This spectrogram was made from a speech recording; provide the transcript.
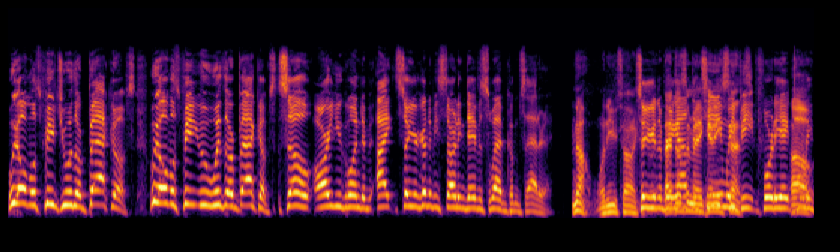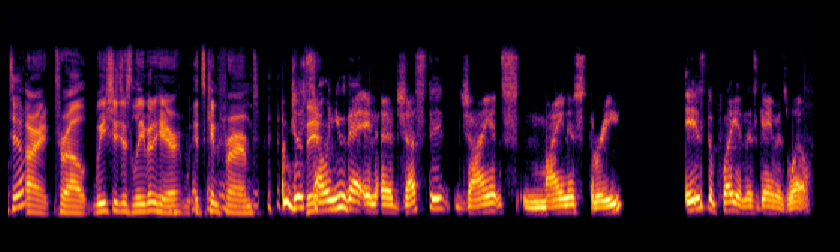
we almost beat you with our backups. We almost beat you with our backups. So are you going to I so you're going to be starting Davis Webb come Saturday? No, what are you talking? So you're going to bring out the make team we beat 48 Oh, 22? all right, Terrell. We should just leave it here. It's confirmed. I'm just They- telling you that an adjusted Giants minus three is the play in this game as well.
